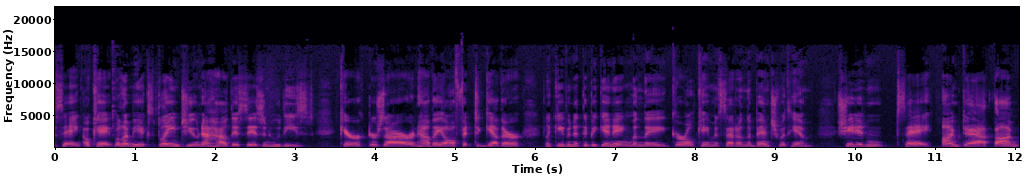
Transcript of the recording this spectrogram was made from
saying, okay, well, let me explain to you now how this is and who these characters are and how they all fit together. Like, even at the beginning, when the girl came and sat on the bench with him, she didn't say, I'm death. I'm,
